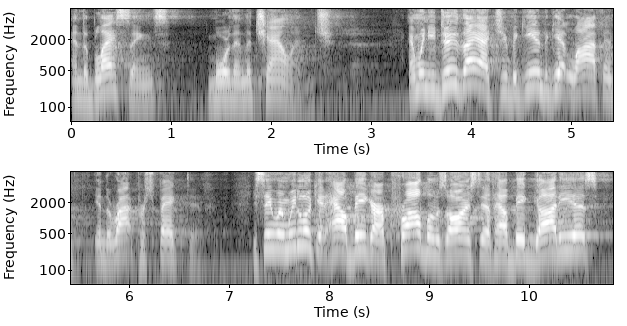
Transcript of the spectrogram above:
and the blessings more than the challenge. And when you do that, you begin to get life in, in the right perspective. You see, when we look at how big our problems are instead of how big God is,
